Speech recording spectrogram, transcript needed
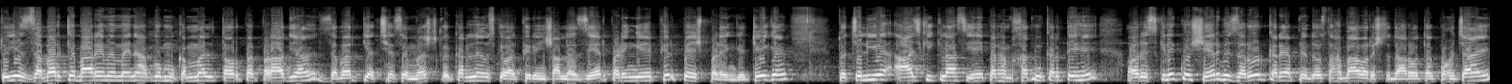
तो ये ज़बर के बारे में मैंने आपको मुकम्मल तौर पर पढ़ा दिया। ज़बर की अच्छे से मश्क कर लें, उसके बाद फिर इन ज़ेर पढ़ेंगे, फिर पेश पढ़ेंगे, ठीक है? तो चलिए, आज की क्लास यहीं पर हम ख़त्म करते हैं और इस क्लिप को शेयर भी ज़रूर करें, अपने दोस्त अहबाब और रिश्तेदारों तक पहुँचाएँ,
